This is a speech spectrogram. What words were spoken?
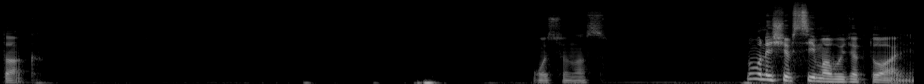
Так. Ось у нас. Ну, вони ще всі, мабуть, актуальні.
